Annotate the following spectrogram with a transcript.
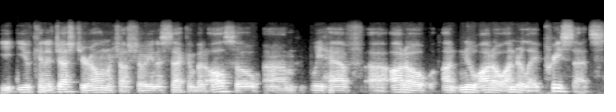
you, you can adjust your own, which I'll show you in a second, but also um, we have uh, auto, uh, new auto underlay presets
